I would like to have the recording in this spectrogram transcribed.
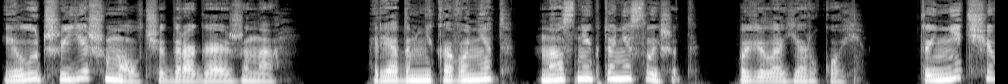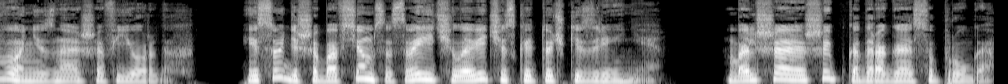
и лучше ешь молча, дорогая жена». «Рядом никого нет? Нас никто не слышит», — повела я рукой. «Ты ничего не знаешь о фьордах и судишь обо всем со своей человеческой точки зрения. Большая ошибка, дорогая супруга.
